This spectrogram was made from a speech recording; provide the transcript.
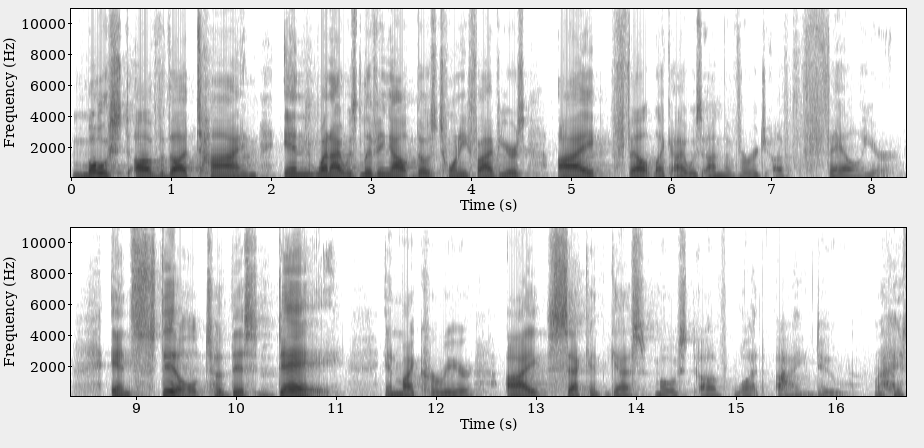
Most of the time, in when I was living out those 25 years, I felt like I was on the verge of failure. And still, to this day in my career, I second guess most of what I do, right?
